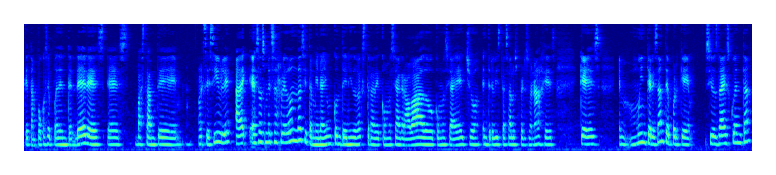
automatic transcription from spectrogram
que tampoco se puede entender, es, es bastante accesible. Hay esas mesas redondas y también hay un contenido extra de cómo se ha grabado, cómo se ha hecho, entrevistas a los personajes, que es eh, muy interesante porque si os dais cuenta,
